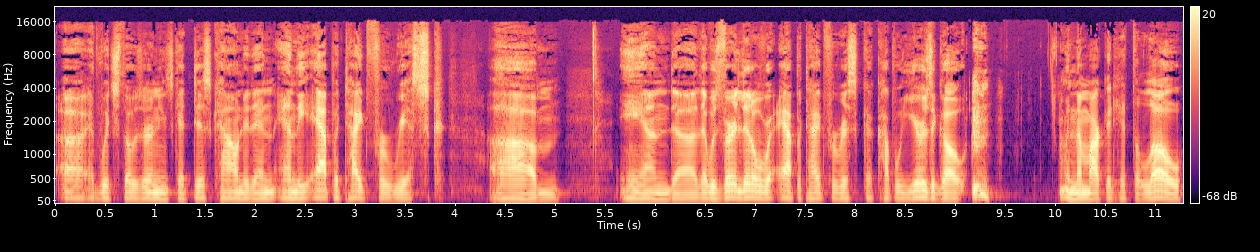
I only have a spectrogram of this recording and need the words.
uh, at which those earnings get discounted, and, and the appetite for risk. Um, and uh, there was very little appetite for risk a couple years ago when the market hit the low.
